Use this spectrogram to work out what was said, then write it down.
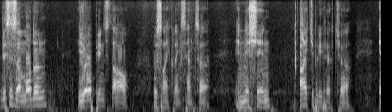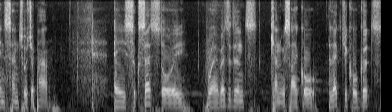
This is a modern European style recycling center in Nisshin, Aichi prefecture in central Japan. A success story where residents can recycle electrical goods,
